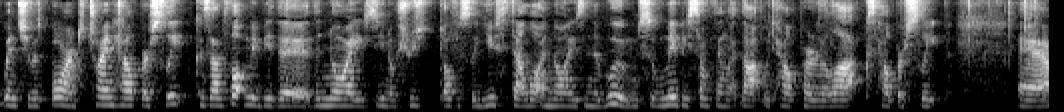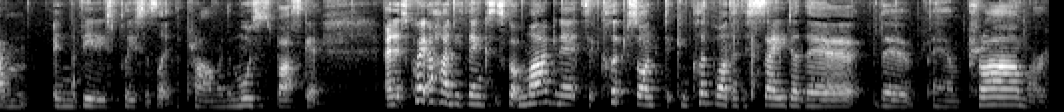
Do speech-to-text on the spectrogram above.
when she was born to try and help her sleep because I thought maybe the, the noise, you know, she was obviously used to a lot of noise in the womb so maybe something like that would help her relax, help her sleep um, in various places like the pram or the Moses basket. And it's quite a handy thing because it's got magnets it clips on it can clip onto the side of the the um, pram or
